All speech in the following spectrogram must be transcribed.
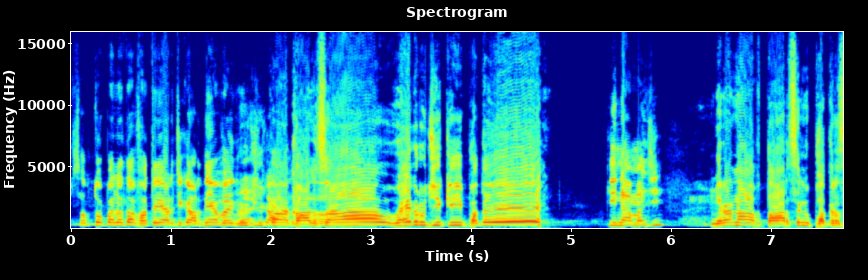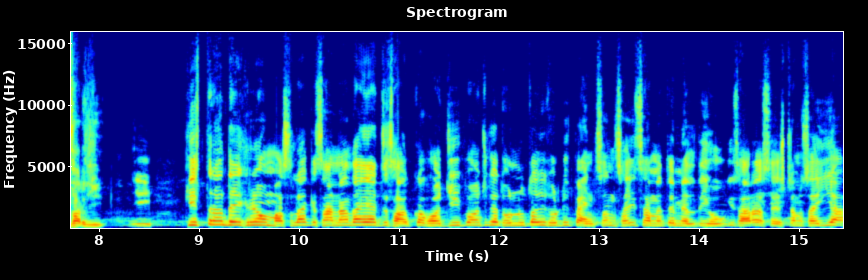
ਸਭ ਤੋਂ ਪਹਿਲਾਂ ਤਾਂ ਫਤਿਹ ਅਰਜ ਕਰਦੇ ਹਾਂ। ਵਾਹਿਗੁਰੂ ਵਾਹਿਗੁਰੂ ਜੀ ਕਾ ਖਾਲਸਾ, ਵਾਹਿਗੁਰੂ ਜੀ ਕੀ ਫਤਿਹ। ਕੀ ਨਾਮ ਹੈ ਜੀ? ਮੇਰਾ ਨਾਮ ਅਵਤਾਰ ਸਿੰਘ ਫਕਰ ਸਰ ਜੀ। ਜੀ ਕਿਸ ਤਰ੍ਹਾਂ ਦੇਖ ਰਹੇ ਹੋ ਮਸਲਾ ਕਿਸਾਨਾਂ ਦਾ? ਇਹ ਅੱਜ ਸਾਬਕਾ ਫੌਜੀ ਵੀ ਪਹੁੰਚ ਗਏ ਤੁਹਾਨੂੰ ਤਾਂ ਜੀ ਤੁਹਾਡੀ ਪੈਨਸ਼ਨ ਸਹੀ ਸਮੇਂ ਤੇ ਮਿਲਦੀ ਹੋਊਗੀ ਸਾਰਾ ਸਿਸਟਮ ਸਹੀ ਆ।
